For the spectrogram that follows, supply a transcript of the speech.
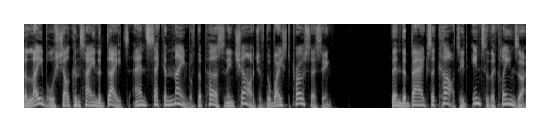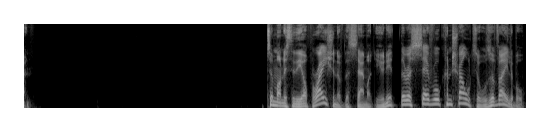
The label shall contain the date and second name of the person in charge of the waste processing. Then the bags are carted into the clean zone. To monitor the operation of the SAMOT unit, there are several control tools available,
